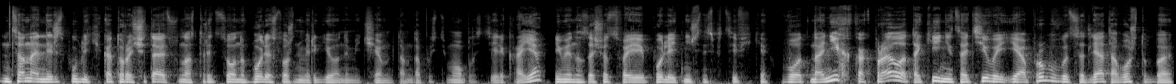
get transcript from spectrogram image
национальные республики, которые считаются у нас традиционно более сложными регионами, чем, там, допустим, области или края, именно за счет своей полиэтничной специфики. Вот, на них, как правило, такие инициативы и опробуются для того, чтобы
